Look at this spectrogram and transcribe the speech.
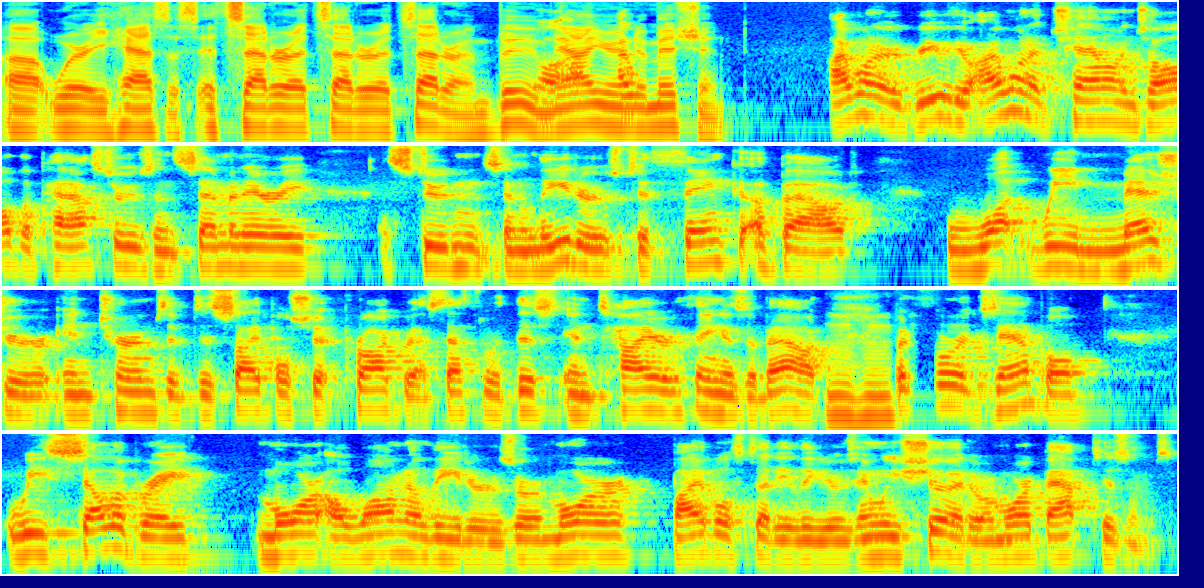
uh, where He has us, et cetera, et cetera, et cetera. And boom, well, now you're I, a mission. I want to agree with you. I want to challenge all the pastors and seminary students and leaders to think about what we measure in terms of discipleship progress. That's what this entire thing is about. Mm-hmm. But for example, we celebrate more Awana leaders or more Bible study leaders, and we should, or more baptisms.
